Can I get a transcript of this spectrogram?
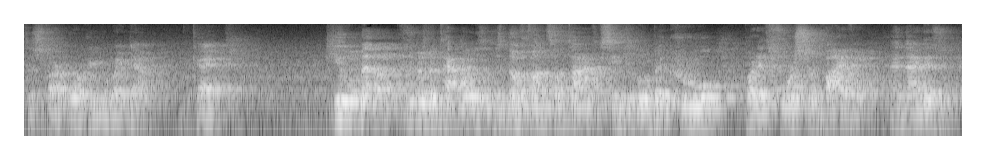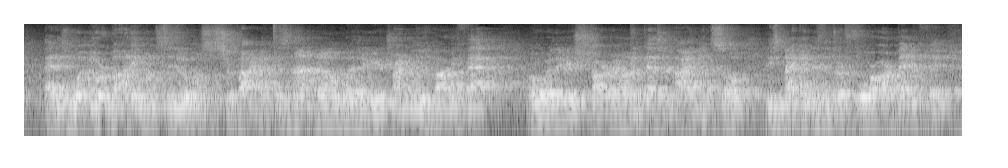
to start working your way down, okay? Human, meta- human metabolism is no fun sometimes. It seems a little bit cruel, but it's for survival. And that is, that is what your body wants to do. It wants to survive. It does not know whether you're trying to lose body fat or whether you're starving on a desert island. So these mechanisms are for our benefit,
